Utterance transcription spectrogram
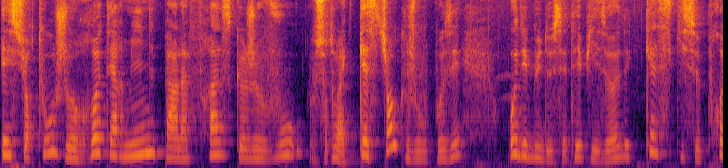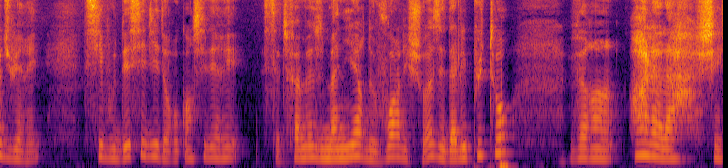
Et surtout, je retermine par la phrase que je vous, surtout la question que je vous posais au début de cet épisode. Qu'est-ce qui se produirait si vous décidiez de reconsidérer cette fameuse manière de voir les choses et d'aller plutôt vers un oh là là, j'ai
